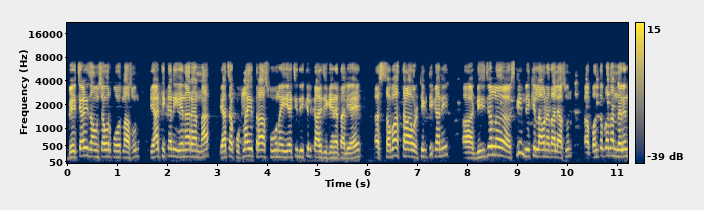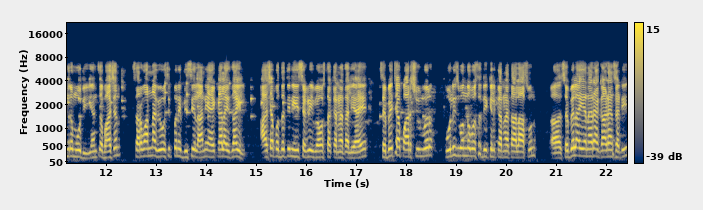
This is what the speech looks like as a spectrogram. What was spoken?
बेचाळीस अंशावर पोहोचला असून या ठिकाणी येणाऱ्यांना याचा कुठलाही त्रास होऊ नये याची देखील काळजी घेण्यात आली आहे. सभास्थळावर ठिकठिकाणी डिजिटल स्क्रीन देखील लावण्यात आले असून पंतप्रधान नरेंद्र मोदी यांचं भाषण सर्वांना व्यवस्थितपणे दिसेल आणि ऐकायला जाईल अशा पद्धतीने ही सगळी व्यवस्था करण्यात आली आहे. सभेच्या पार्श्वभूमीवर पोलीस बंदोबस्त देखील करण्यात आला असून सभेला येणाऱ्या गाड्यांसाठी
